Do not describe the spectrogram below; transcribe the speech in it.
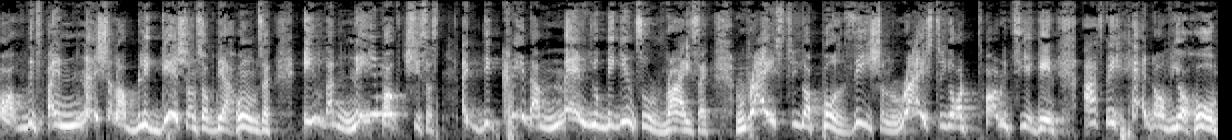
of the financial obligations of their homes. In the name of Jesus, I decree that men you begin to rise, rise to your position position, rise to your authority again as the head of your home,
